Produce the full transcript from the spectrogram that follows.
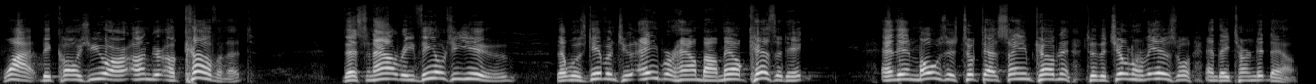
Why? Because you are under a covenant that's now revealed to you that was given to Abraham by Melchizedek. And then Moses took that same covenant to the children of Israel and they turned it down.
